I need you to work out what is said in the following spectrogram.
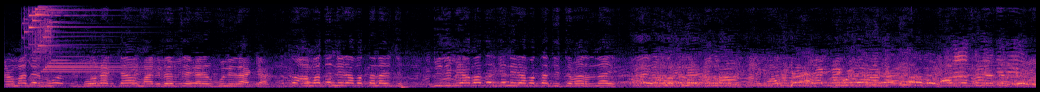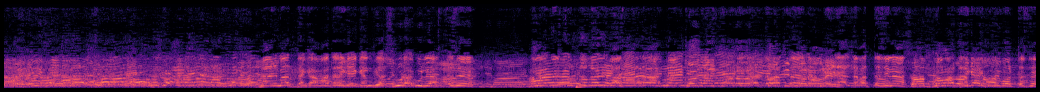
আমাদের বোন- একটা মারি ফেলছে এখানে গুলি রাখা তো আমাদের নিরাপত্তা নাই বিজেপি আমাদেরকে নিরাপত্তা দিতে পারে নাই। মাইমার থেকে আমাদের এখান থেকে সুরা গুলি আসতেছে। আমাদের ছোট ছোট বাচ্চারা পারতেছি না। আমাদের গায়ে গুলি পড়তেছে।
